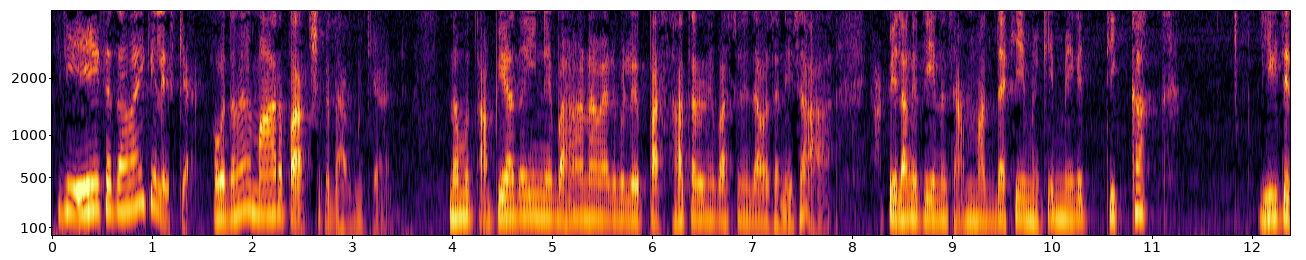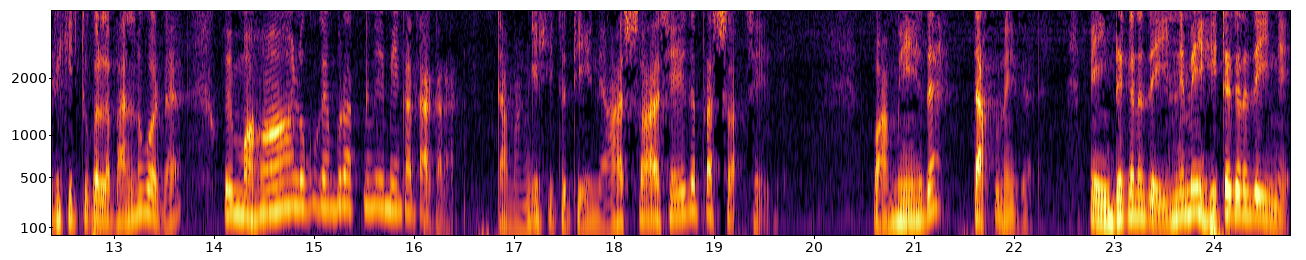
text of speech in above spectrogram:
ඉතින් ඒක තමයි කෙලස් කියන්නේ. ඔක තමයි මාරපාක්ෂික ධර්ම කියන්නේ. නමුත් අපි අද ඉන්නේ බහනා වැඩ පිළිවෙල පස් හතරවෙනි පස්වෙනි දවස නිසා අපි ළඟ තියෙන සම්මත් මේක ටිකක් ජීවිතේ කිට්ටු කරලා බලනකොට ඔය මහා ලොකු ගැඹුරක් නෙවෙයි මේ කතා කරන්නේ. Tamange හිත තියෙන ආස්වාසයේද ප්‍රස්වාසයේද වමේද දකුණේද? මේ ඉඳගෙනද ඉන්නේ මේ හිටගෙනද ඉන්නේ.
